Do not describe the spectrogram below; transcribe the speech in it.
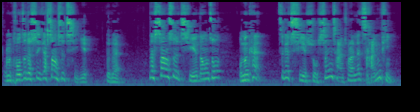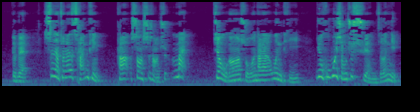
我们投资的是一家上市企业，对不对？那上市企业当中，我们看这个企业所生产出来的产品，对不对？生产出来的产品，它上市场去卖，就像我刚刚所问大家的问题，用户为什么去选择你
